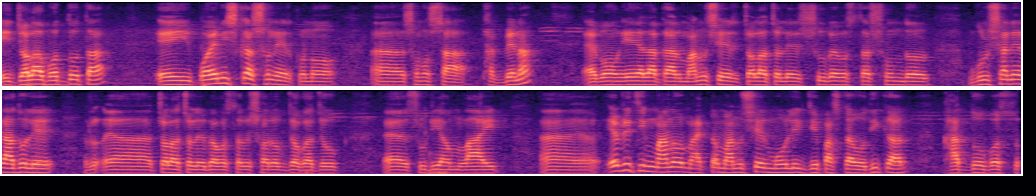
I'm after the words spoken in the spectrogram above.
এই জলাবদ্ধতা, এই পয়নিষ্কাশনের কোনো সমস্যা থাকবে না এবং এই এলাকার মানুষের চলাচলের সুব্যবস্থা সুন্দর, গুলশানের আদলে চলাচলের ব্যবস্থা হবে, সড়ক যোগাযোগ সোডিয়াম লাইট এভরিথিং মানব, একটা মানুষের মৌলিক যে পাঁচটা অধিকার, খাদ্য, বস্ত্র,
